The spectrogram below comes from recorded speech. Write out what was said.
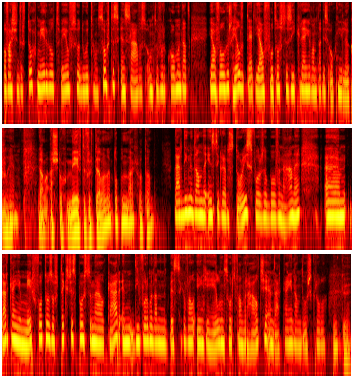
Of als je er toch meer wilt, twee of zo, doe het dan 's ochtends en 's avonds. Om te voorkomen dat jouw volgers heel de tijd jouw foto's te zien krijgen. Want dat is ook niet leuk voor hen. Ja, maar als je nog meer te vertellen hebt op een dag, wat dan? Daar dienen dan de Instagram Stories voor zo bovenaan. Hè. Ehm, daar kan je meer foto's of tekstjes posten naar elkaar. En die vormen dan in het beste geval één geheel, een soort van verhaaltje. En daar kan je dan doorscrollen. Oké.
